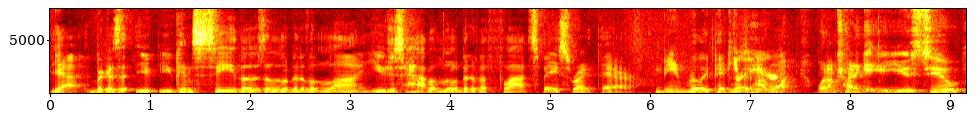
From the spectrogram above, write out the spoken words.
Yeah, because you, you can see there's a little bit of a line. You just have a little bit of a flat space right there. I'm being really picky. Right but here? I want what I'm trying to get you used to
